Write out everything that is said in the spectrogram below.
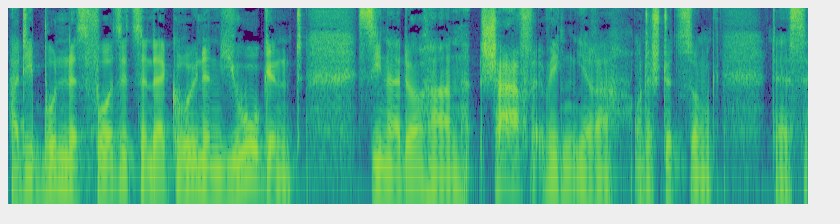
hat die Bundesvorsitzende der Grünen Jugend, Sina Dorhan, scharf wegen ihrer Unterstützung des,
